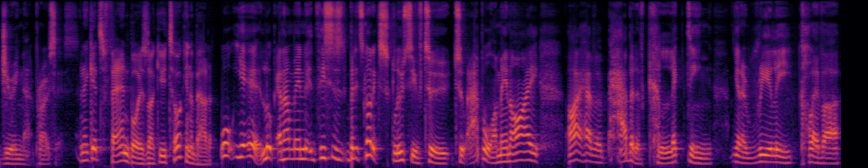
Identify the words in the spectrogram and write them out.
during that process. And it gets fanboys like you talking about it. Well, yeah. Look, and I mean, this is, but it's not exclusive to to Apple. I mean, I I have a habit of collecting, you know, really clever,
